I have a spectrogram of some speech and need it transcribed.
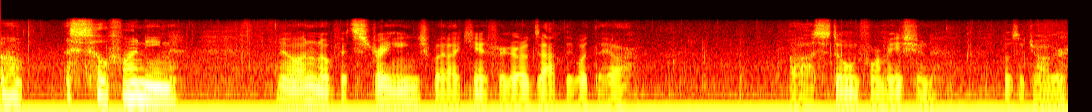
um, still finding, you know, I don't know if it's strange, but I can't figure out exactly what they are. Uh, stone formation. There's a jogger.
